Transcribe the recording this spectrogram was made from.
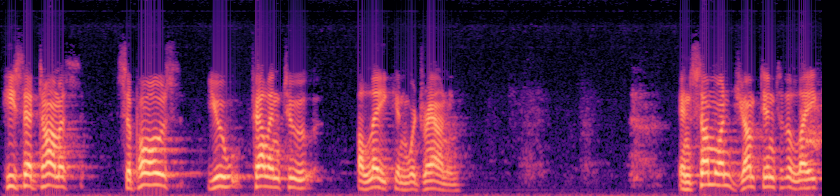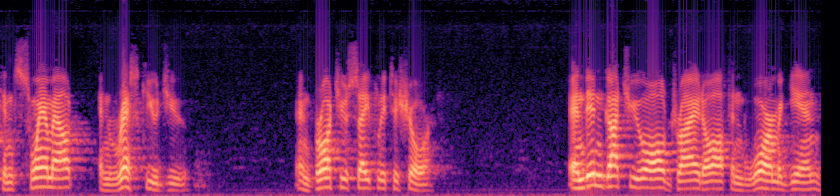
he said, Thomas, suppose you fell into a lake and were drowning. And someone jumped into the lake and swam out and rescued you and brought you safely to shore. And then got you all dried off and warm again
